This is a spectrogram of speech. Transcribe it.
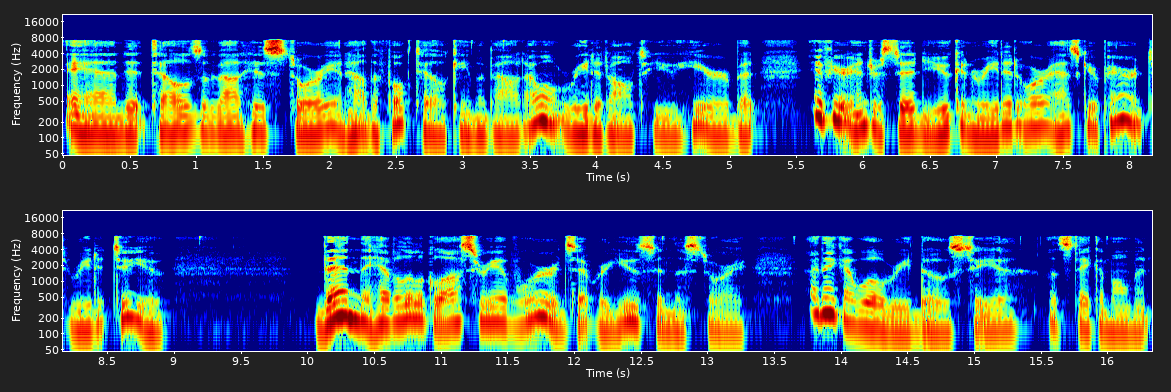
And it tells about his story and how the folktale came about. I won't read it all to you here, but if you're interested, you can read it or ask your parent to read it to you. Then they have a little glossary of words that were used in the story. I think I will read those to you. Let's take a moment.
